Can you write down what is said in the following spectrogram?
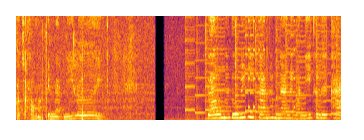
ก็จะออกมาเป็นแบบนี้เลย เรามาดูวิธีการทำงานในวันนี้กันเลยค่ะ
